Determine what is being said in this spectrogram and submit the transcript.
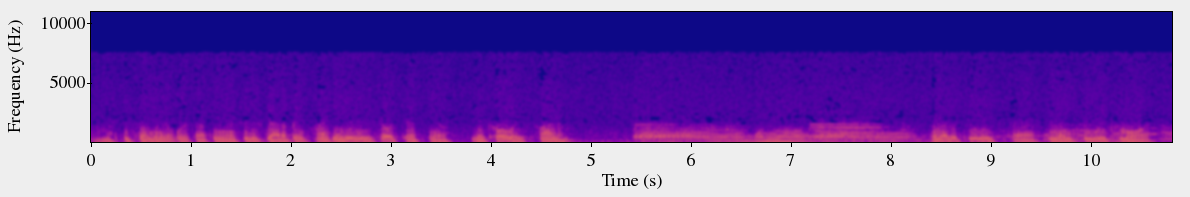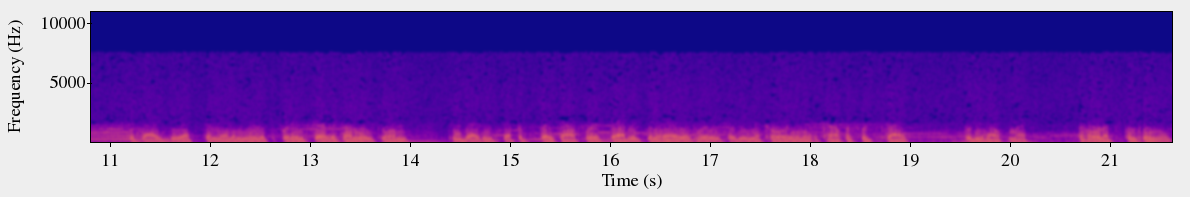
There must be some way to work out the answer. There's got to be. I can give you a shortcut. Yeah. Nicoli, find him. Another two weeks passed, and then two weeks more. Besides the extra men and units put in service on weekends, two dozen separate stakeouts were established in areas where we figured Nicoli and his accomplice would strike. Didn't help much. The holdups continued.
